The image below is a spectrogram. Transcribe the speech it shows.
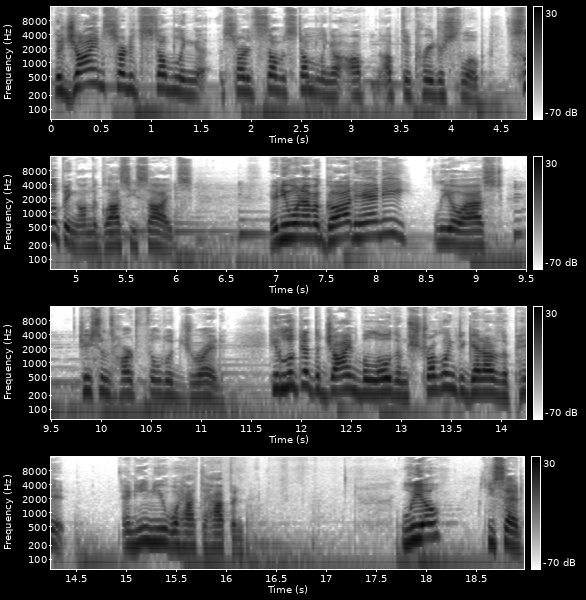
The giant started stumbling, started stumbling up up the crater slope, slipping on the glassy sides. Anyone have a god handy? Leo asked. Jason's heart filled with dread. He looked at the giant below them, struggling to get out of the pit, and he knew what had to happen. Leo, he said,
